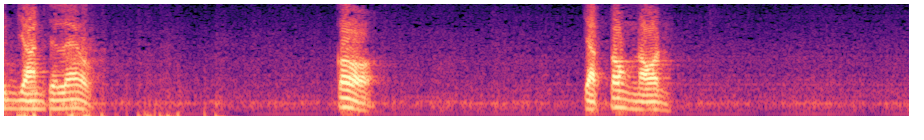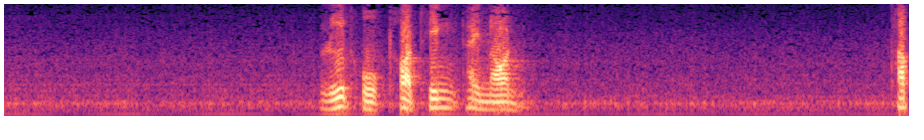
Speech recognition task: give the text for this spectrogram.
วิญญาณเสร็จแล้ว ก็จะต้องนอน หรือถูกทอดทิ้งให้นอนทับ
